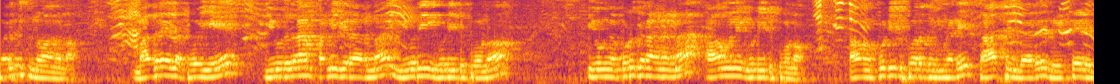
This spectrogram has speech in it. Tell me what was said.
பர்மிஷன் வாங்கணும். மதுரையில் போய் இவர் தான் பண்ணிக்கிறாருன்னா இவரையும் கூட்டிகிட்டு போகணும். இவங்க கொடுக்குறாங்கன்னா அவங்களையும் கூட்டிகிட்டு போகணும். அவங்க கூட்டிகிட்டு போகிறதுக்கு முன்னாடி தாசில்தார் ரிட்டையர்டு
